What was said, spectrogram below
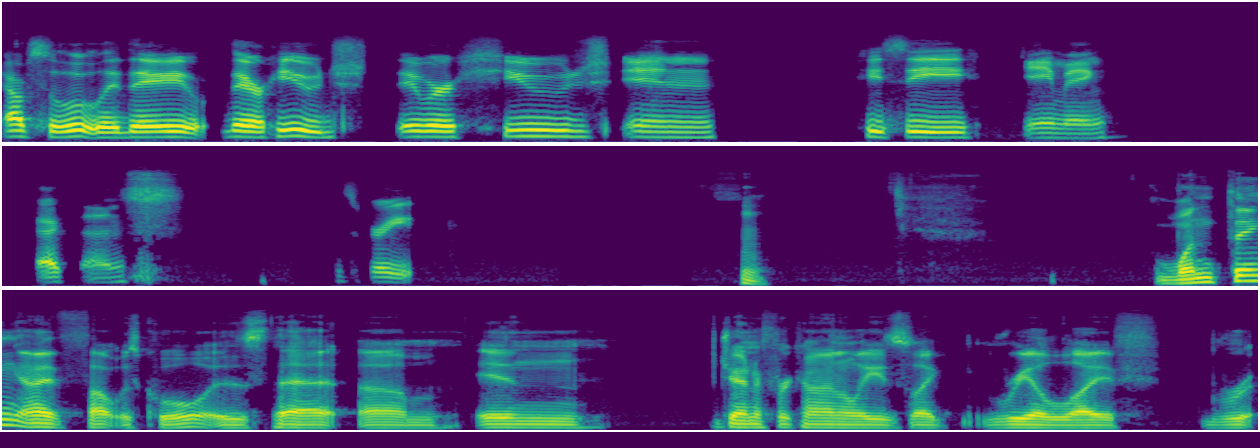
absolutely. They they're huge. They were huge in PC gaming back then. It's great. One thing I thought was cool is that um, in Jennifer Connelly's like real life, r-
